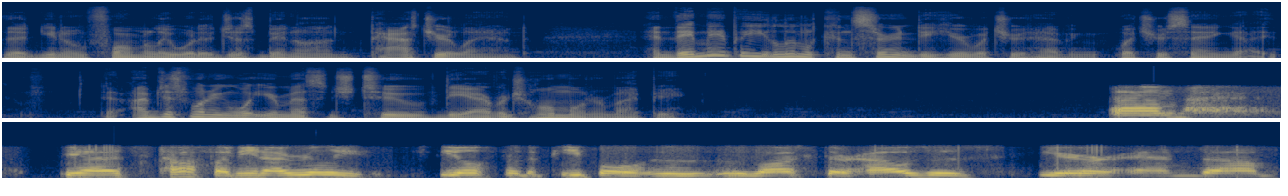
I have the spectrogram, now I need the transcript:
that, you know, formerly would have just been on pasture land. And they may be a little concerned to hear what you're having, what you're saying. I, I'm just wondering what your message to the average homeowner might be. Um, yeah, it's tough. I mean, I really feel for the people who, who lost their houses here and, um,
